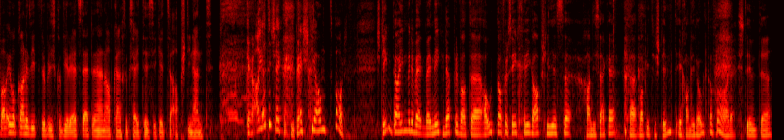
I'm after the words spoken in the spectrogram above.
Aber ich will gar nicht weiter darüber diskutieren. Jetzt hat er abgehängt und gesagt, sie sind jetzt abstinent. Genau, ja, das ist eigentlich die beste Antwort. Stimmt ja immer, wenn, wenn irgendjemand will, eine Autoversicherung abschließen kann ich sagen, äh, wobei das stimmt, ich kann nicht Auto fahren. Stimmt, ja.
